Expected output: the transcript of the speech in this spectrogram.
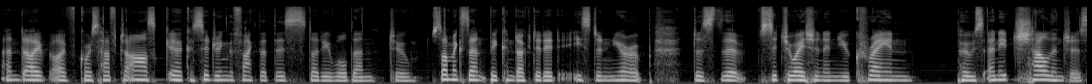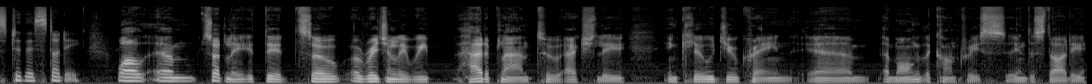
And I, I, of course, have to ask, uh, considering the fact that this study will then, to some extent, be conducted in Eastern Europe, does the situation in Ukraine pose any challenges to this study? Well, um, certainly it did. So originally we had a plan to actually include Ukraine um, among the countries in the study.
